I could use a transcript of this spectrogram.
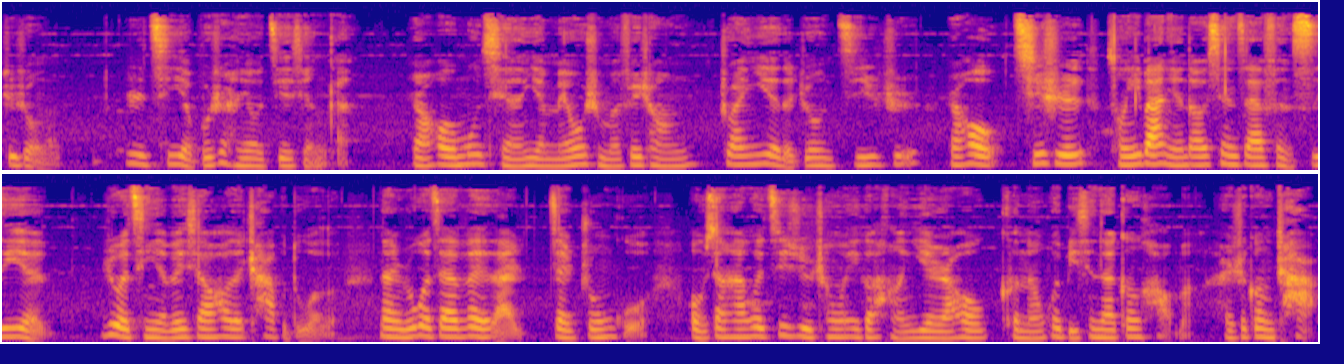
这种日期也不是很有界限感，然后目前也没有什么非常专业的这种机制，然后其实从一八年到现在，粉丝也热情也被消耗的差不多了。那如果在未来在中国，偶像还会继续成为一个行业，然后可能会比现在更好吗？还是更差。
